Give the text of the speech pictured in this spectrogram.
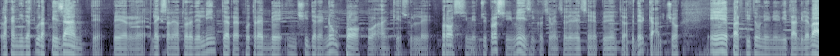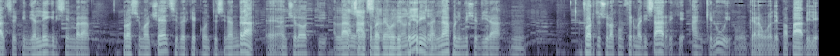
la candidatura pesante per l'ex allenatore dell'Inter potrebbe incidere non poco anche sulle prossime- sui prossimi mesi in conseguenza delle elezioni del Presidente della Federcalcio e è partito un inevitabile valzer, quindi Allegri sembra prossimo al Chelsea perché Conte se ne andrà, eh, Ancelotti all'Arsenal come abbiamo come detto abbiamo prima, detto. il Napoli invece vira mh, forte sulla conferma di Sarri che anche lui comunque era uno dei papabili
